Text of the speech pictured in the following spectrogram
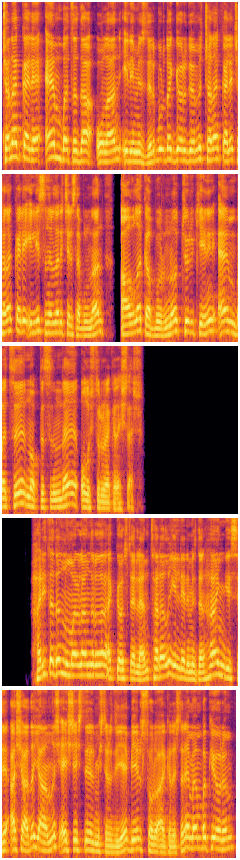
Çanakkale en batıda olan ilimizdir. Burada gördüğümüz Çanakkale, Çanakkale ili sınırları içerisinde bulunan Avlaka burnu Türkiye'nin en batı noktasında oluşturur arkadaşlar. Haritada numaralandırılarak gösterilen taralı illerimizden hangisi aşağıda yanlış eşleştirilmiştir diye bir soru arkadaşlar. Hemen bakıyorum.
